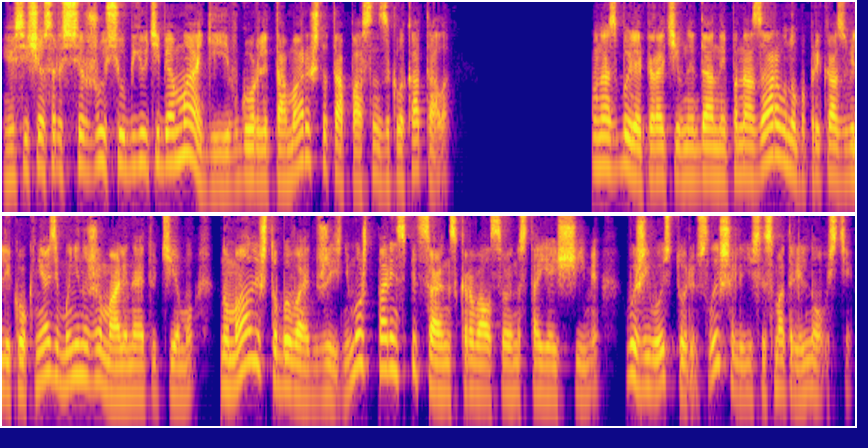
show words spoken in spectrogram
«Я сейчас рассержусь и убью тебя магией», и в горле Тамары что-то опасно заклокотало. У нас были оперативные данные по Назарову, но по приказу великого князя мы не нажимали на эту тему. Но мало ли что бывает в жизни. Может, парень специально скрывал свое настоящее имя. Вы же его историю слышали, если смотрели новости?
